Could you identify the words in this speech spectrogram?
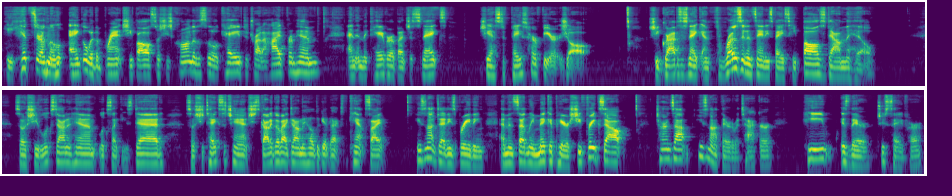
He hits her on the ankle with a branch. She falls. So she's crawling to this little cave to try to hide from him. And in the cave are a bunch of snakes. She has to face her fears, y'all. She grabs a snake and throws it in Sandy's face. He falls down the hill. So she looks down at him, looks like he's dead. So she takes a chance. She's got to go back down the hill to get back to the campsite. He's not dead, he's breathing. And then suddenly Mick appears. She freaks out. Turns out he's not there to attack her. He is there to save her.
